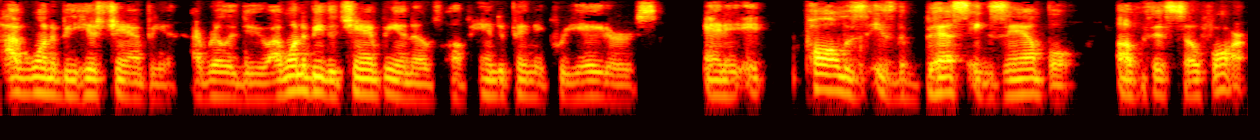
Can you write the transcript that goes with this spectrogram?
I want to be his champion. I really do. I want to be the champion of of independent creators. And it, it Paul is is the best example of this so far.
